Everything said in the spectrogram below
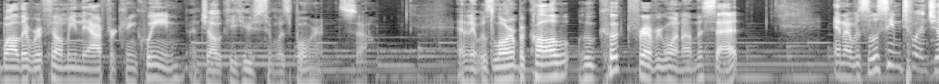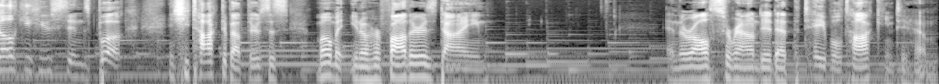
while they were filming The African Queen, Anjelica Huston was born. So, and it was Lauren Bacall who cooked for everyone on the set. And I was listening to Anjelica Huston's book, and she talked about there's this moment, you know, her father is dying, and they're all surrounded at the table talking to him.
